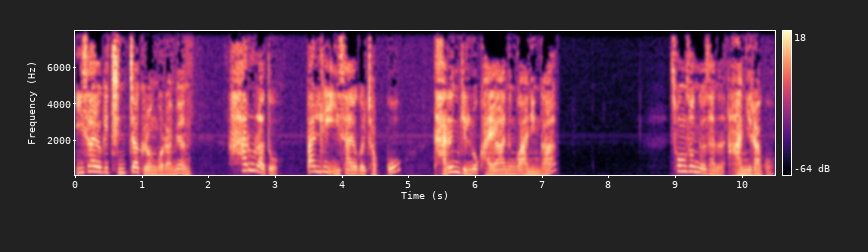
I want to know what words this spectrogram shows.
이 사역이 진짜 그런 거라면 하루라도 빨리 이 사역을 접고 다른 길로 가야 하는 거 아닌가? 송성교사는 아니라고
